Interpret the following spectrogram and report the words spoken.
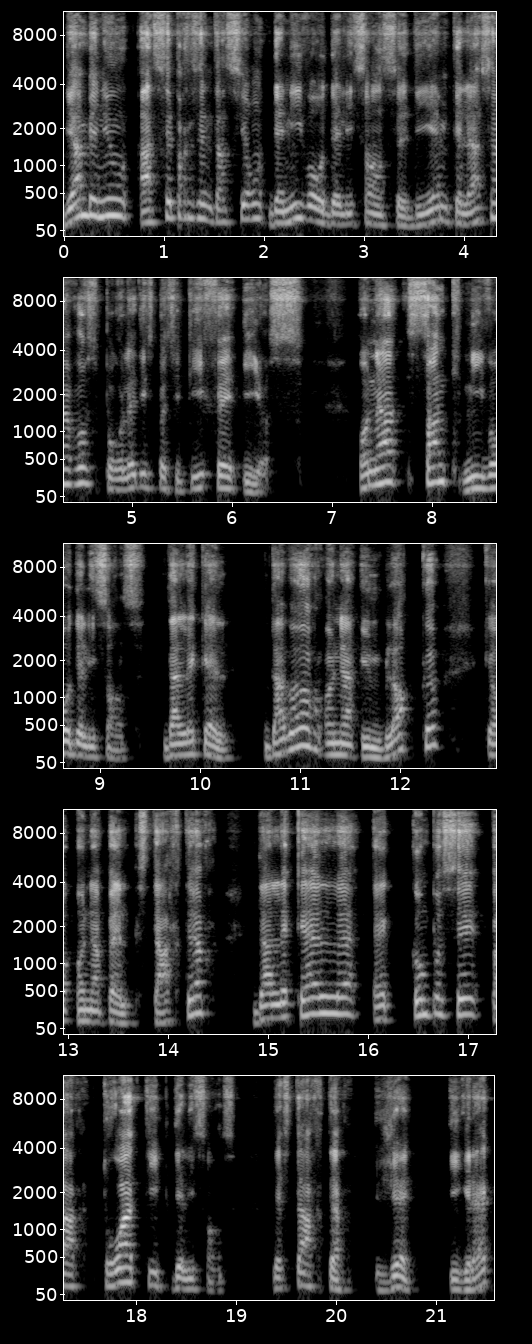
Bienvenue à cette présentation des niveaux de licence d'IMT Lazarus pour les dispositifs iOS. On a cinq niveaux de licence dans lesquels d'abord on a un bloc qu'on appelle Starter dans lequel est composé par trois types de licences. Le Starter G, Y,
